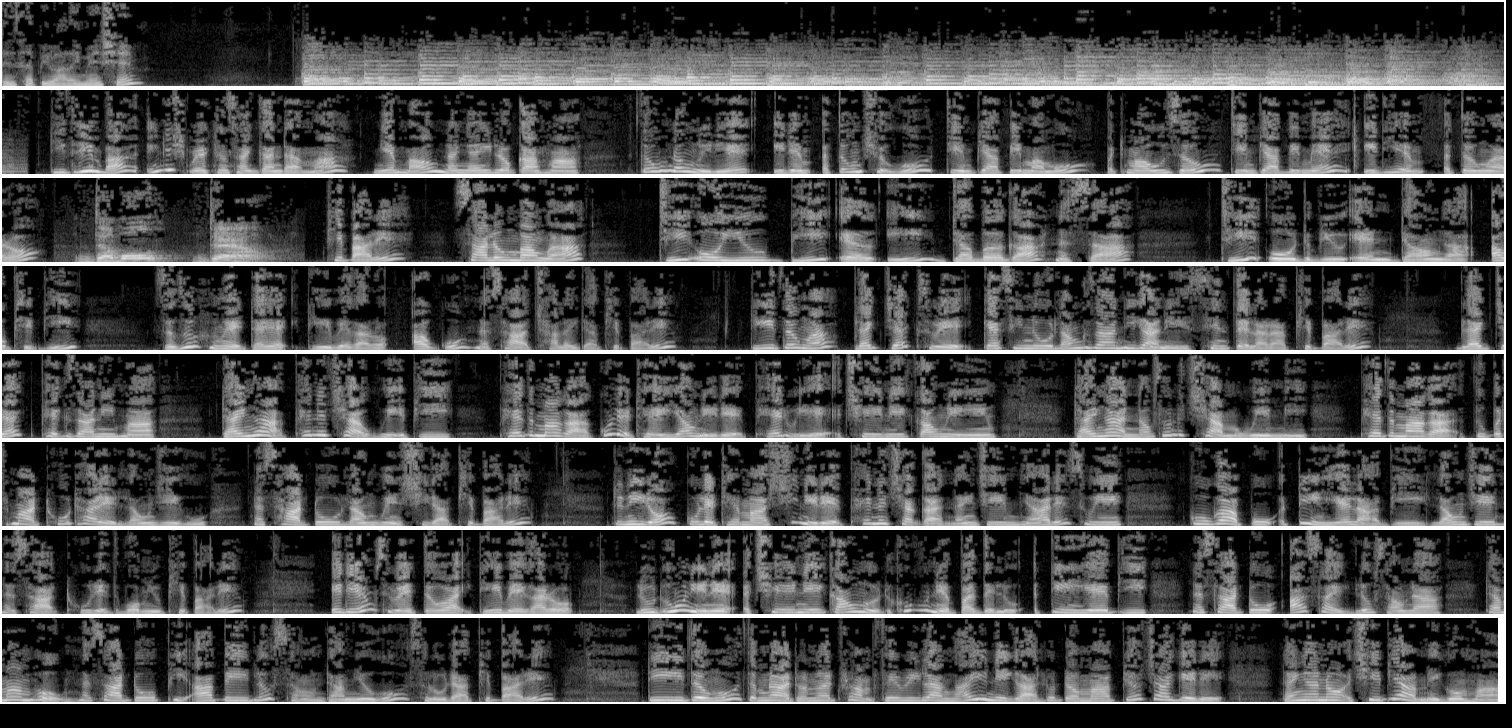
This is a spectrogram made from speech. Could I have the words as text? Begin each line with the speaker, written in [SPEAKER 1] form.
[SPEAKER 1] တင်ဆက်ပေးပါလိမ့်မယ်ရှင်
[SPEAKER 2] ဒီသတင်းပါ English American ဆိုင်ကဏ္ဍမှာ မျက်မှောက်နိုင်ငံရေးလောကမှာ သုံးနှုန်းနေတဲ့ idiom အသုံးချို့ကို တင်ပြပေးမှာမို့ ပထမဦးဆုံးတင်ပြပေးမယ် idiom အသုံးကတော့
[SPEAKER 3] double down
[SPEAKER 2] ဖြစ်ပါတယ်။စာလုံးပေါင်းက D-O-U-B-L-E double က နှစ်ဆ D-O-W-N down က အောက်ဖြစ်ပြီး စကားစုတခုလုံးရဲ့ တိုက်ရိုက်အဓိပ္ပါယ်ကတော့အောက်ကို နှစ်ဆချလိုက်တာ ဖြစ်ပါတယ်။ဒီအသုံးက Blackjack ဆိုတဲ့ casino လောင်းကစားနည်းကနေ ဆင်းသက်လာတာ ဖြစ်ပါတယ်။ Blackjack ဖဲကစားနည်းမှာ ဒိုင်က ဖဲနှစ်ချပ်ဝေအပြီး ဖဲသမားက ကိုယ့်လက်ထဲရောက်နေတဲ့ ဖဲတွေရဲ့ အခြေအနေကောင်းနေရင် ဒိုင်က နောက်ဆုံးတချပ်မဝေမီ ဖဲသမားက သူပထမထိုးထားတဲ့ လောင်းကြီးကို နှစ်ဆတိုး လောင်းခွင့်ရှိတာ ဖြစ်ပါတယ်။တနည်းတော့ ကိုယ့်လက်ထဲမှာ ရှိနေတဲ့ ဖဲနှစ်ချပ်က နိုင်ခြေများတယ်ဆိုရင် ကိုယ်က ပိုအတင့်ရဲလာပြီး လောင်းကြီးနှစ်ဆထိုးတဲ့သဘောမျိုး ဖြစ်ပါတယ်။ Idiom ဆိုတဲ့သွယ်ဝိုက်အဓိပ္ပါယ်ကတော့ လူတဦးအနေနဲ့ အခြေအနေကောင်းလို့ တခုခုနဲ့ ပတ်သက်လို့ အတင့်ရဲပြီး နှစ်ဆတိုး အားစိုက်လုပ်ဆောင်တာ ဒါမှမဟုတ် နှစ်ဆတိုး ဖိအားပေး လုပ်ဆောင်တာမျိုးကို ဆိုလိုတာ ဖြစ်ပါတယ်။ ဒီအသုံးကို သမ္မတ Donald Trump ဖေဖော်ဝါရီလ ၅ ရက်နေ့က လွှတ်တော်မှာ ပြောကြားခဲ့တဲ့ နိုင်ငံတော်အခြေပြမိန့်ခွန်းမှာ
